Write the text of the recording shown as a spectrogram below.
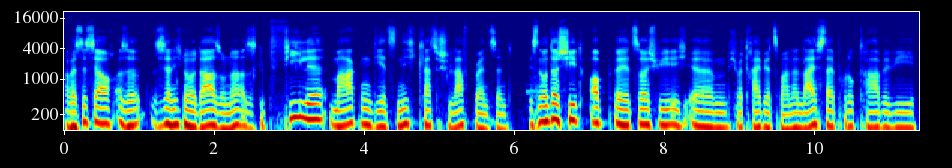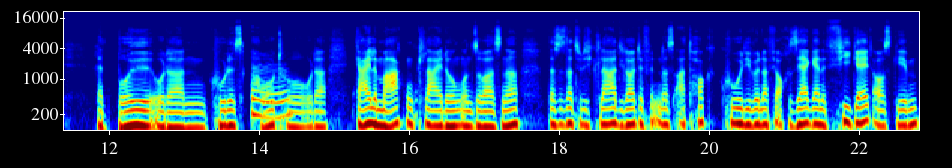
Aber es ist ja auch, also es ist ja nicht nur da so, ne? Also es gibt viele Marken, die jetzt nicht klassische Love-Brands sind. Ist ein Unterschied, ob äh, jetzt zum Beispiel ich, ähm, ich übertreibe jetzt mal, ne, ein Lifestyle-Produkt habe wie Red Bull oder ein cooles mhm. Auto mhm. oder geile Markenkleidung und sowas, ne? Das ist natürlich klar, die Leute finden das ad hoc cool, die würden dafür auch sehr gerne viel Geld ausgeben,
